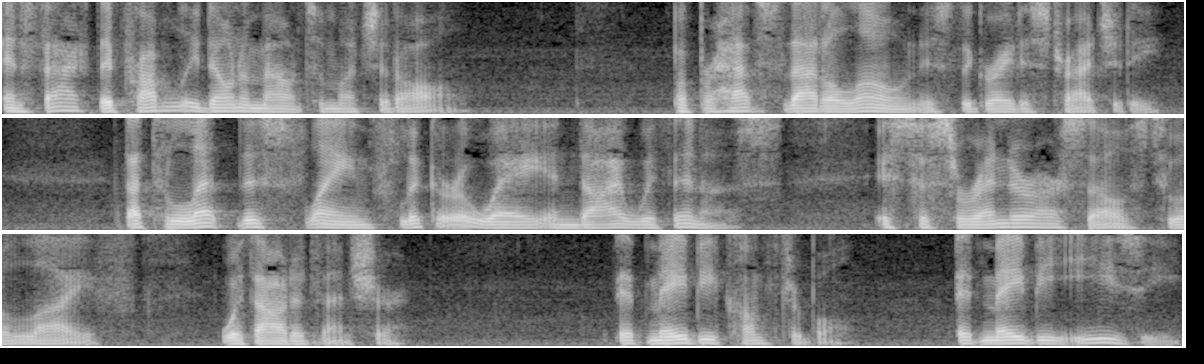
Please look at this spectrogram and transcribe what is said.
In fact, they probably don't amount to much at all. But perhaps that alone is the greatest tragedy. That to let this flame flicker away and die within us is to surrender ourselves to a life without adventure. It may be comfortable. It may be easy.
